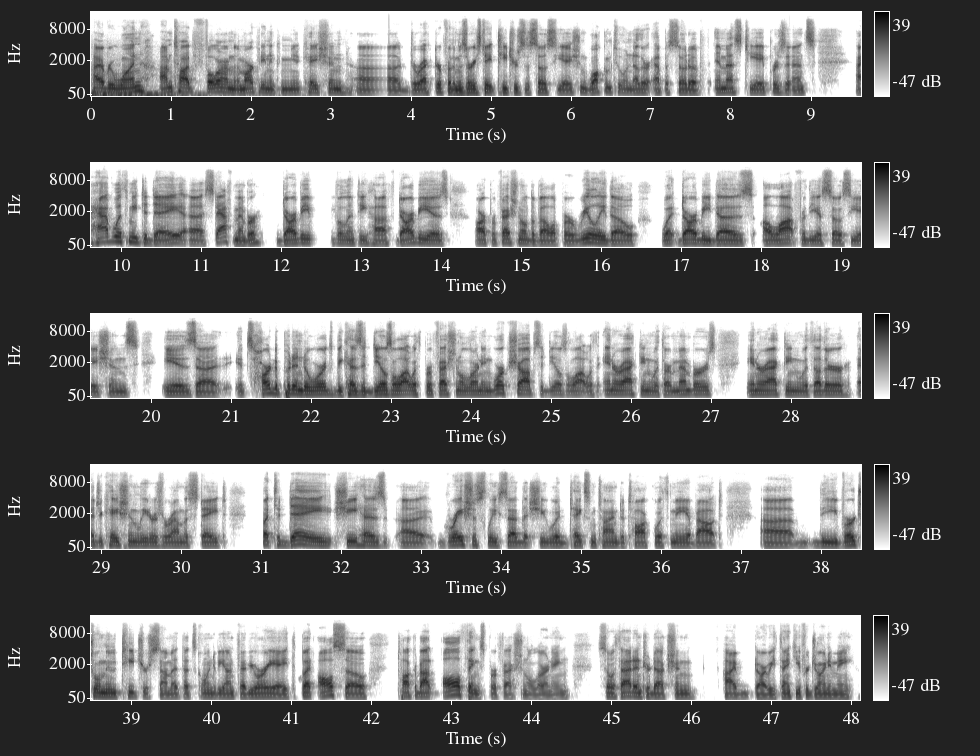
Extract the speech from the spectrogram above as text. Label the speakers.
Speaker 1: Hi, everyone. I'm Todd Fuller. I'm the Marketing and Communication uh, Director for the Missouri State Teachers Association. Welcome to another episode of MSTA Presents. I have with me today a staff member, Darbie Valenti Huff. Darbie is our professional developer. Really, though, what Darbie does a lot for the associations is uh, it's hard to put into words because it deals a lot with professional learning workshops. It deals a lot with interacting with our members, interacting with other education leaders around the state. But today, she has uh, graciously said that she would take some time to talk with me about uh, the virtual new teacher summit that's going to be on February 8th, but also talk about all things professional learning. So, with that introduction, Hi, Darbie. Thank you for joining me.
